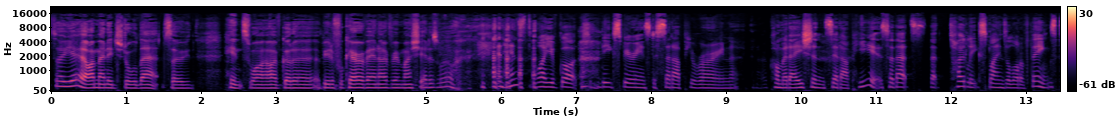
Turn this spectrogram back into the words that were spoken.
So yeah, I managed all that. So hence why I've got a, a beautiful caravan over in my shed as well. and hence why you've got the experience to set up your own accommodation set up here. So that's that totally explains a lot of things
